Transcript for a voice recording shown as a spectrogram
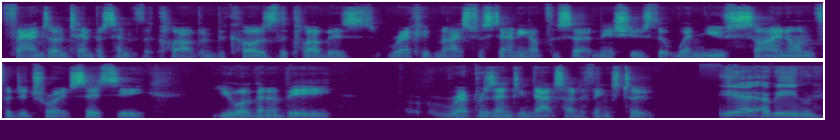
fans own 10% of the club and because the club is recognized for standing up for certain issues that when you sign on for Detroit City you are going to be representing that side of things too Yeah, I mean,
